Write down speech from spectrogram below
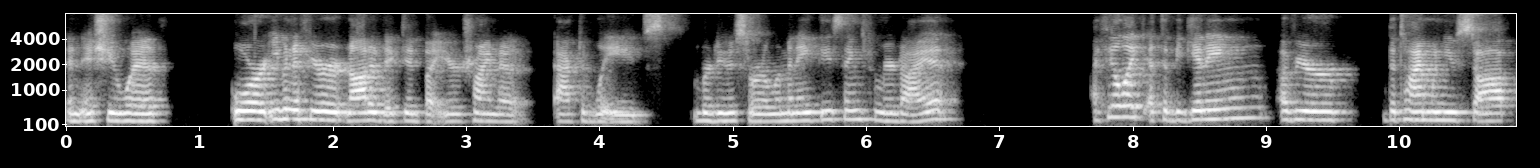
an issue with, or even if you're not addicted but you're trying to actively reduce or eliminate these things from your diet i feel like at the beginning of your the time when you stop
